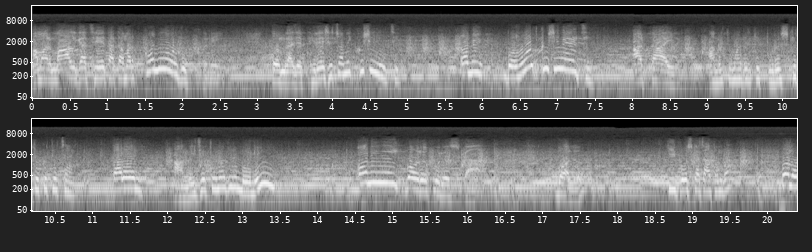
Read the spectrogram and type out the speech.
আমার মাল গেছে, তাতে আমার কোনো দুঃখ নেই। তোমরা যে ফিরে এসেছ, আমি খুশি হয়েছি। আমি বহুত খুশি হয়েছি। আর তাই আমি তোমাদেরকে পুরস্কৃত করতে চাই। কারণ আমি যে তোমাদের মনে, অনেক বড় পুরস্কার। বলো, কি পুরস্কার চা তোমরা? বলো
